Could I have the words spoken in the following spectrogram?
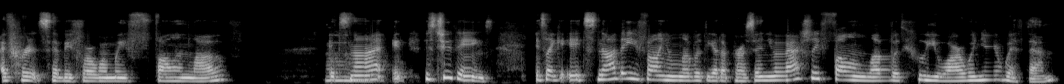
I've heard it said before when we fall in love, oh. it's not, it, there's two things. It's like, it's not that you're falling in love with the other person. You actually fall in love with who you are when you're with them.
